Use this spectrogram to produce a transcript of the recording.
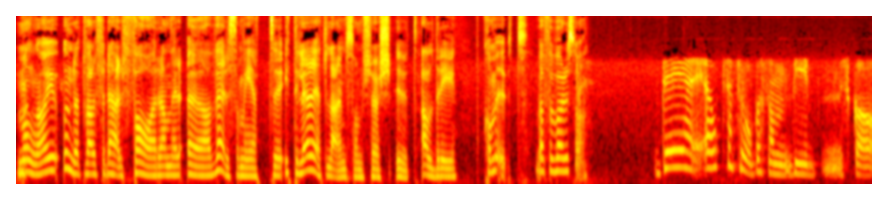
Många har ju undrat varför det här faran är över, som är ett, ytterligare ett larm som körs ut, aldrig kom ut. Varför var det så? Det är också en fråga som vi ska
